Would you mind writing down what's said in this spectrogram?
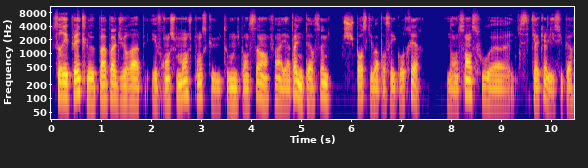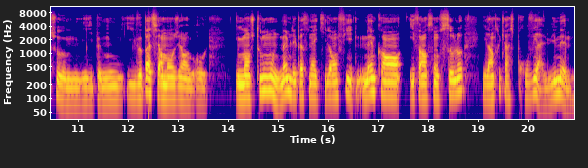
ça aurait pu être le papa du rap. Et franchement, je pense que tout le monde pense ça. hein. Enfin, il n'y a pas une personne, je pense, qui va penser le contraire. Dans le sens où euh, si quelqu'un est super chaud, il peut, il veut pas se faire manger en gros. Il mange tout le monde, même les personnes avec qui il. Même quand il fait un son solo, il a un truc à se prouver à lui-même.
